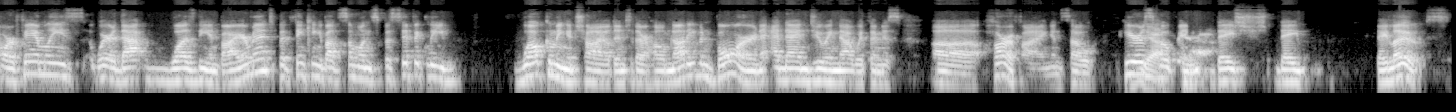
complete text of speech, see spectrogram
or families where that was the environment, but thinking about someone specifically welcoming a child into their home, not even born, and then doing that with them is uh, horrifying. And so here's yeah. hoping they sh- they they lose.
